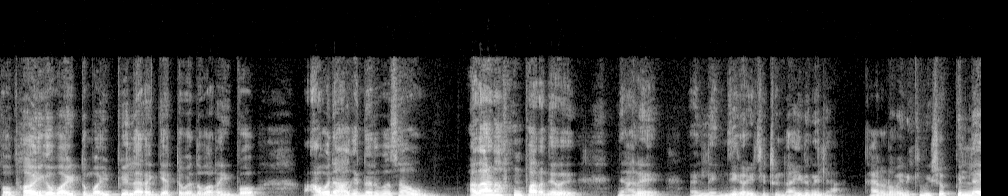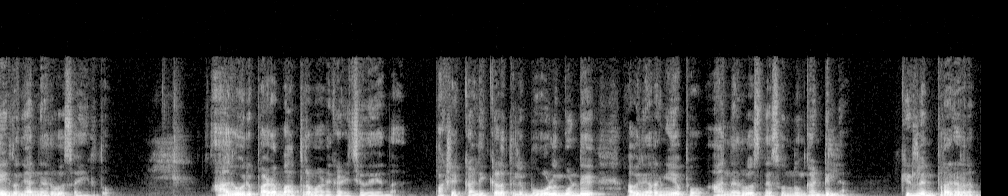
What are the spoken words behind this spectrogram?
സ്വാഭാവികമായിട്ടും ഐ പി എൽ അരങ്ങേറ്റം എന്ന് പറയുമ്പോൾ അവനാകെ നെർവസ് ആവും. അതാണ് അവൻ പറഞ്ഞത്. ഞാൻ ലഞ്ച് കഴിച്ചിട്ടുണ്ടായിരുന്നില്ല. കാരണം എനിക്ക് വിശപ്പില്ലായിരുന്നു. ഞാൻ നെർവസ് ആയിരുന്നു. ആകെ ഒരു പഴം മാത്രമാണ് കഴിച്ചത് എന്ന്. പക്ഷേ കളിക്കളത്തിൽ ബോളും കൊണ്ട് അവൻ ഇറങ്ങിയപ്പോൾ ആ നെർവസ്നെസ് ഒന്നും കണ്ടില്ല. കിടിലൻ പ്രകടനം.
